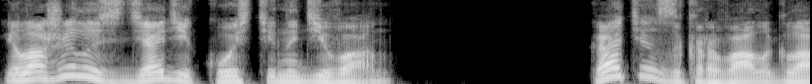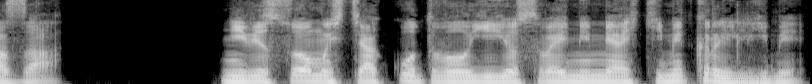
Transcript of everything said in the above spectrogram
и ложилась с дядей Костей на диван. Катя закрывала глаза. Невесомость окутывала ее своими мягкими крыльями.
